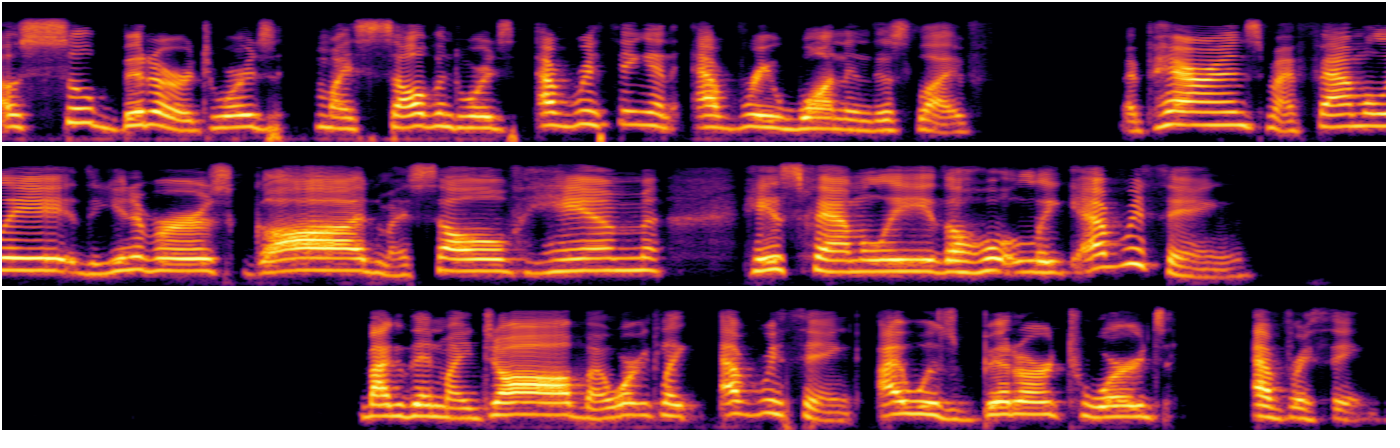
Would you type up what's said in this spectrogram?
I was so bitter towards myself and towards everything and everyone in this life. My parents, my family, the universe, God, myself, him, his family, the whole like everything. Back then my job, my work, like everything. I was bitter towards everything.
